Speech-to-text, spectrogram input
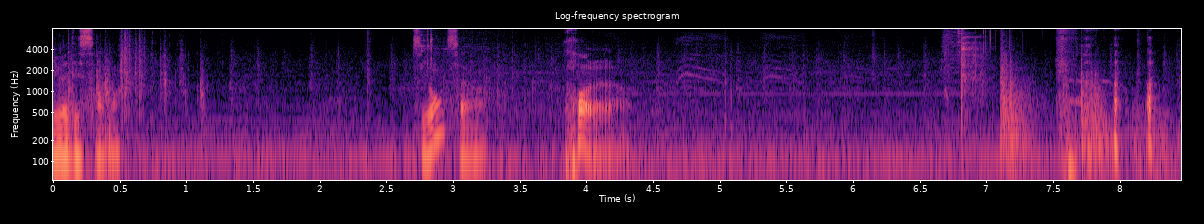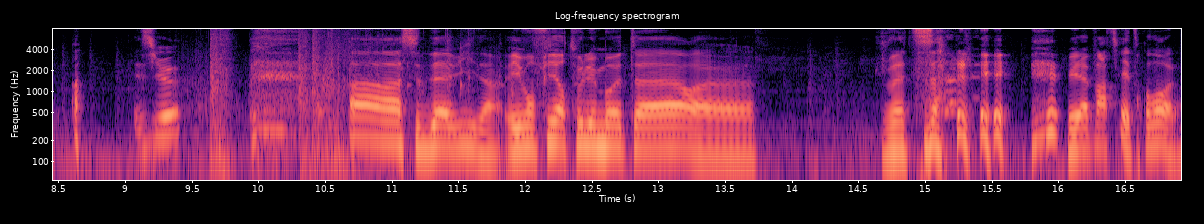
Il va descendre. c'est bon ça. Oh là là. les yeux. Ah, c'est David. Ils vont finir tous les moteurs. euh. Je vais être salé. Mais la partie est trop drôle.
